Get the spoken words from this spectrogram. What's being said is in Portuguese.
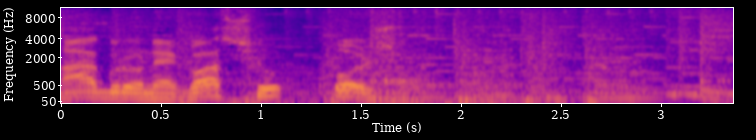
Agronegócio hoje.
